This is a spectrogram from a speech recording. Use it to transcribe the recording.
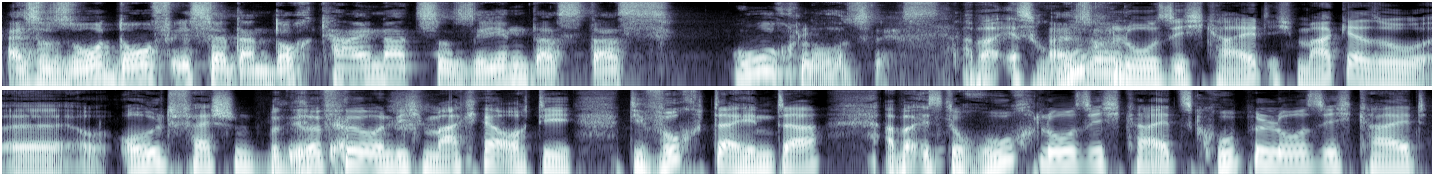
Also so doof ist ja dann doch keiner zu sehen, dass das ruchlos ist. Aber es also Ruchlosigkeit, also, ich mag ja so äh, old-fashioned Begriffe ja. und ich mag ja auch die, die Wucht dahinter, aber ist Ruchlosigkeit, Skrupellosigkeit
